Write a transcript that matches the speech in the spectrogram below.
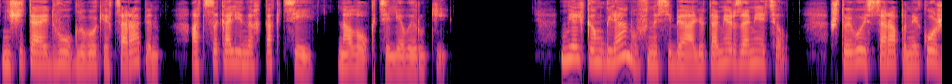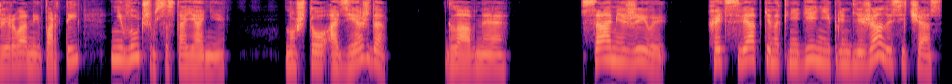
не считая двух глубоких царапин от соколиных когтей на локте левой руки. Мельком глянув на себя, лютомер заметил, что его исцарапанные кожи и рваные порты не в лучшем состоянии, но что одежда — главное. Сами живы, хоть Святкина княгиня и принадлежала сейчас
